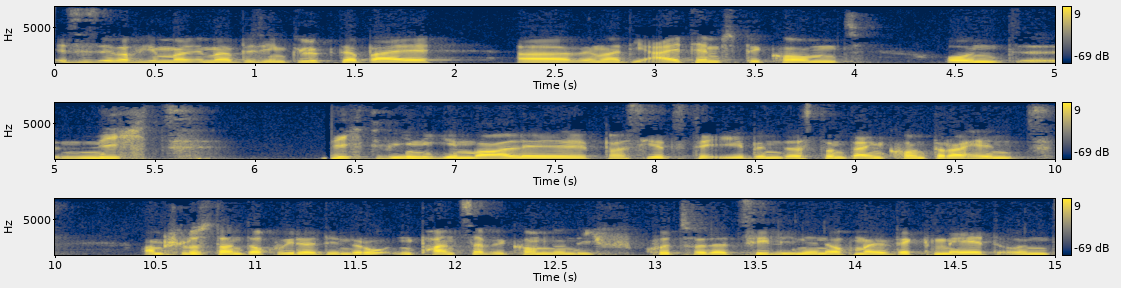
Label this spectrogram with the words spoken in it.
es ist auf jeden Fall immer ein bisschen Glück dabei, äh, wenn man die Items bekommt und nicht, nicht wenige Male passiert es dir eben, dass dann dein Kontrahent am Schluss dann doch wieder den roten Panzer bekommt und dich kurz vor der Ziellinie nochmal wegmäht und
